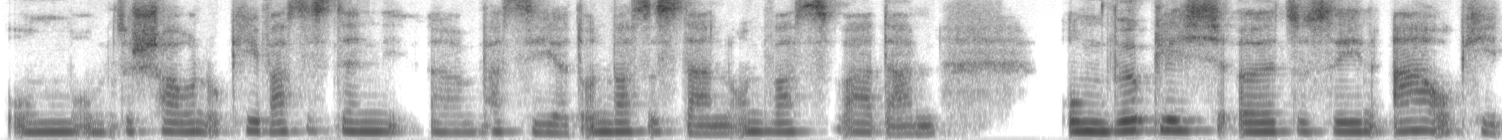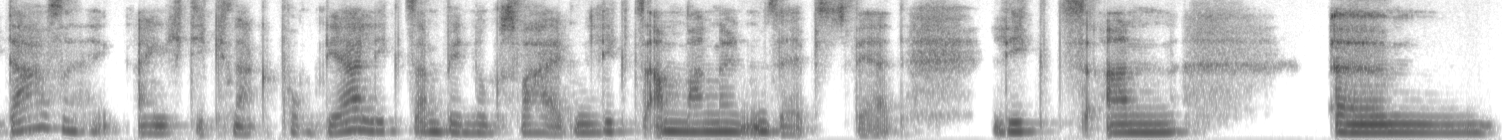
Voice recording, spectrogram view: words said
um, um zu schauen, okay, was ist denn äh, passiert und was ist dann und was war dann um wirklich äh, zu sehen, ah, okay, da sind eigentlich die Knackpunkte. Ja, liegt es am Bindungsverhalten, liegt es am mangelnden Selbstwert, liegt es an, ähm,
